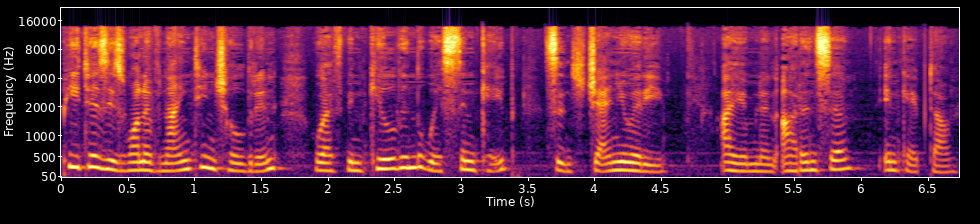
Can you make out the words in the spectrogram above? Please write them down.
Pieters is one of 19 children who have been killed in the Western Cape since January. I am Lynn Arendse in Cape Town.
